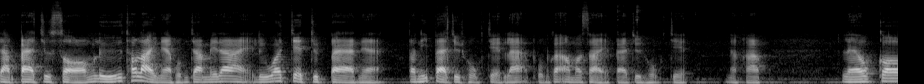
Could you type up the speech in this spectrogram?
จาก 8.2 หรือเท่าไหร่เนี่ยผมจำไม่ได้ หรือว่า 7.8 เนี่ย ตอนนี้ 8.67 แล้ว ผมก็เอามาใส่ 8.67 นะครับ แล้วก็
